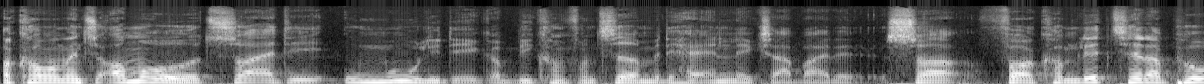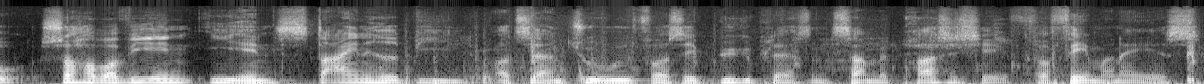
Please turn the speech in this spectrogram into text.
Og kommer man til området, så er det umuligt ikke at blive konfronteret med det her anlægsarbejde. Så for at komme lidt tættere på, så hopper vi ind i en stejnhed bil og tager en tur ud for at se byggepladsen sammen med pressechef for Femern AS,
